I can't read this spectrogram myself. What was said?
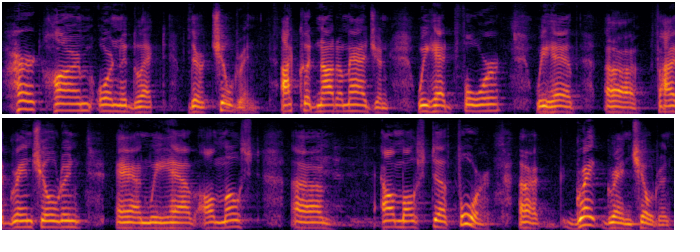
hurt, harm, or neglect their children? I could not imagine. We had four, we have uh, five grandchildren, and we have almost. Um, almost uh, four uh, great grandchildren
